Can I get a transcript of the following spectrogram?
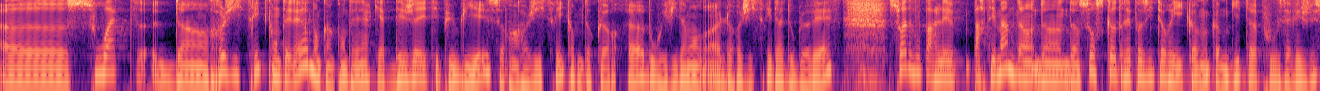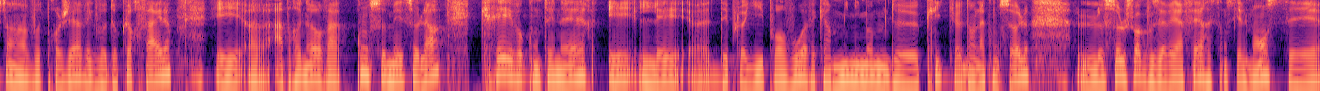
euh, soit d'un registry de container, donc un container qui a déjà été publié sur un registry comme Docker Hub ou évidemment euh, le registry d'AWS, soit vous partez même d'un source code repository comme, GitHub où vous avez juste un, votre projet avec vos Docker files et euh, va consommer cela, créer vos containers et les euh, déployer pour vous avec un minimum de clics dans la console. Le seul choix que vous avez à faire essentiellement, c'est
